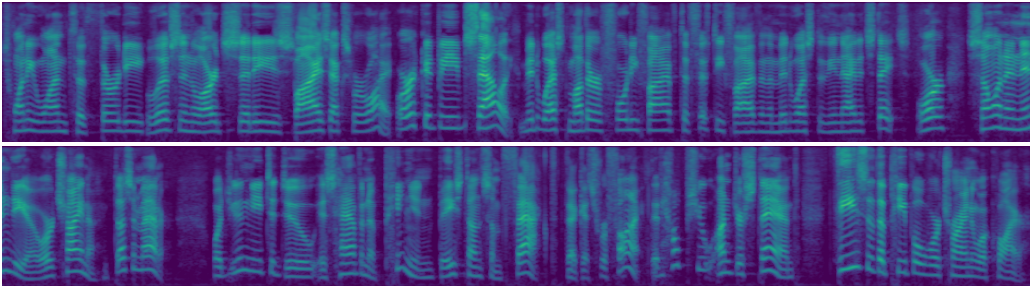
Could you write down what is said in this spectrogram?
21 to 30, lives in large cities, buys X or Y. Or it could be Sally, Midwest mother, 45 to 55 in the Midwest of the United States. Or someone in India or China. It doesn't matter. What you need to do is have an opinion based on some fact that gets refined, that helps you understand these are the people we're trying to acquire.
